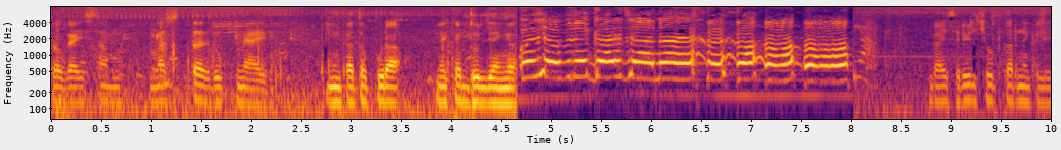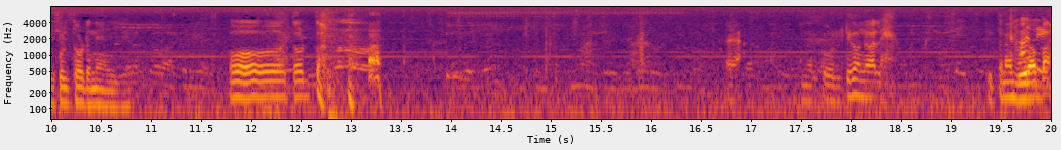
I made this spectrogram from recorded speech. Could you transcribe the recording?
तो गाइस हम मस्त रूप में आए। इनका तो पूरा मेकअप धुल जाएगा। गाइस रील शूट करने के लिए फूल तोड़ने आई है। ओ तोड़ तो मेरे को उल्टी होने वाला है। कितना बुरा बा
